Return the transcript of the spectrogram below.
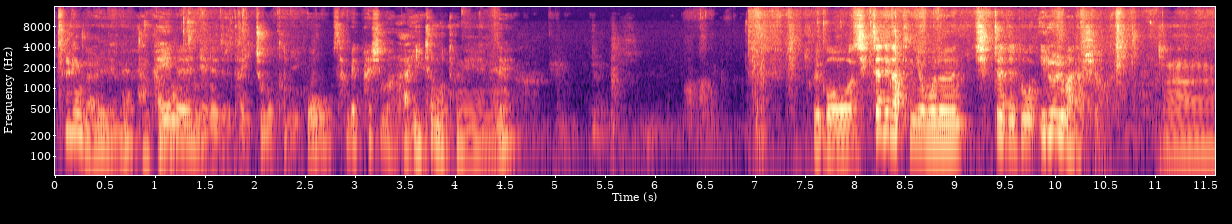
틀린가요, 얘네? 단가가? 페이는 얘네들이 다 2.5톤이고 380만 원. 아 2.5톤이에요, 얘네. 네. 그리고 식자재 같은 경우는 식자재도 일요일마다 쉬어요. 아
